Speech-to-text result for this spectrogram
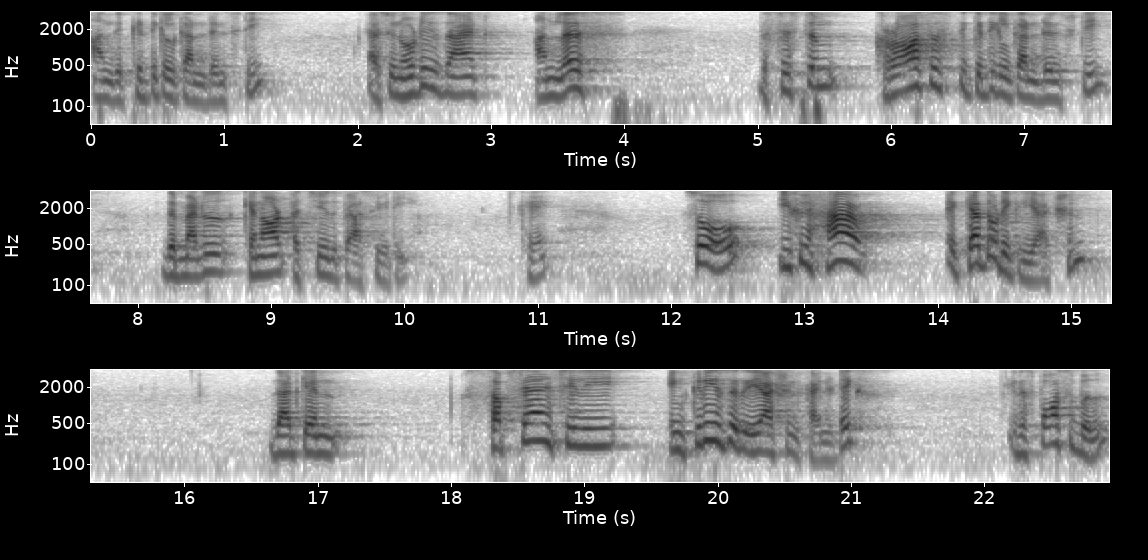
and the critical current density. As you notice that unless the system crosses the critical current density, the metal cannot achieve the passivity. Okay. So, if you have a cathodic reaction that can substantially increase the reaction kinetics, it is possible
